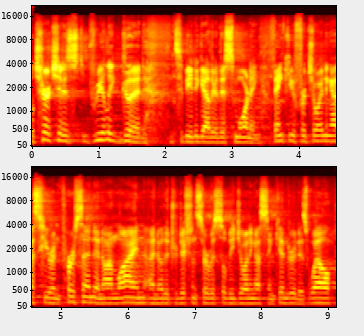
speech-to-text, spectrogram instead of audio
Well, church, it is really good to be together this morning. Thank you for joining us here in person and online. I know the tradition service will be joining us in Kindred as well.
